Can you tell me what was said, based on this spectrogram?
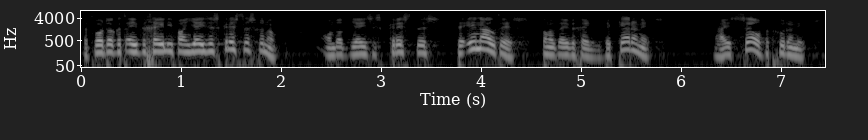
Het wordt ook het evangelie van Jezus Christus genoemd. Omdat Jezus Christus de inhoud is van het evangelie, de kern is. Hij is zelf het goede nieuws.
